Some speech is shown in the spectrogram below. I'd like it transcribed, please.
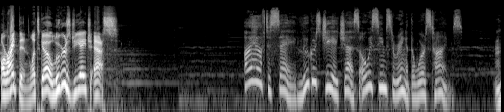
All right then, let's go. Ludger's GHS. I have to say, Ludger's GHS always seems to ring at the worst times. Hmm?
